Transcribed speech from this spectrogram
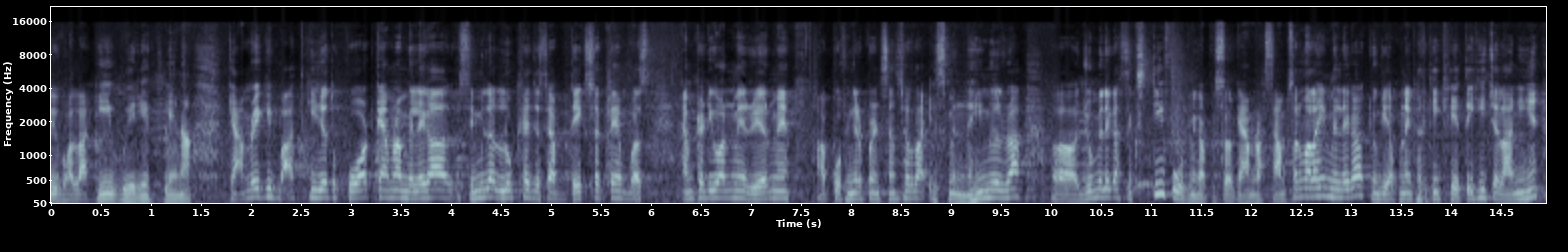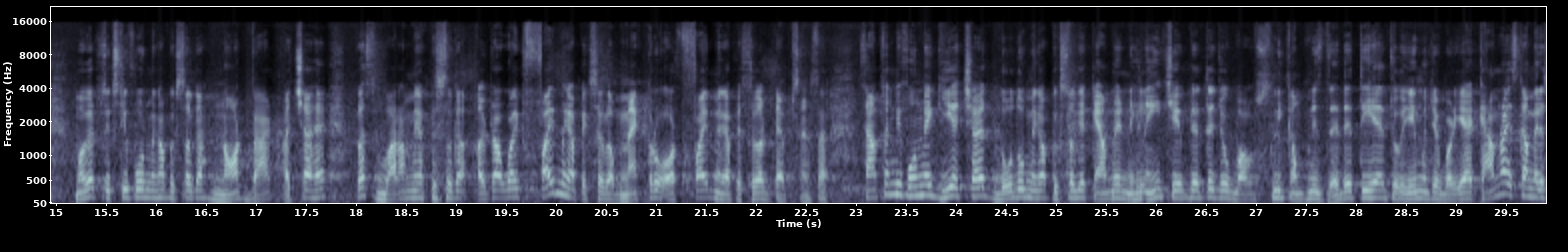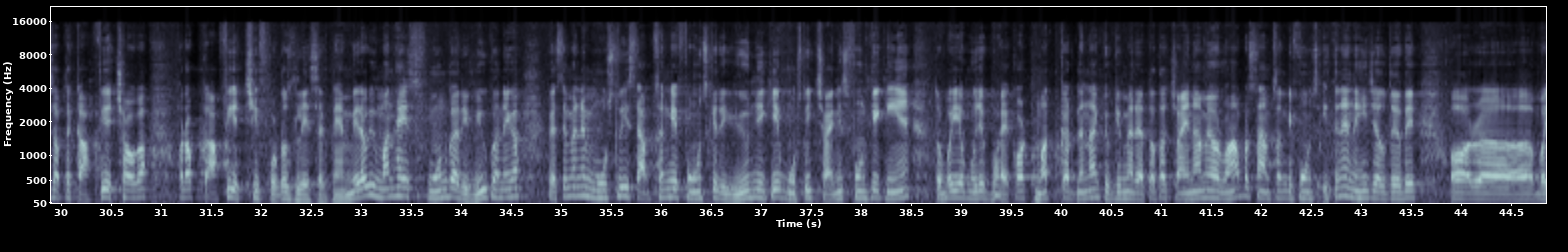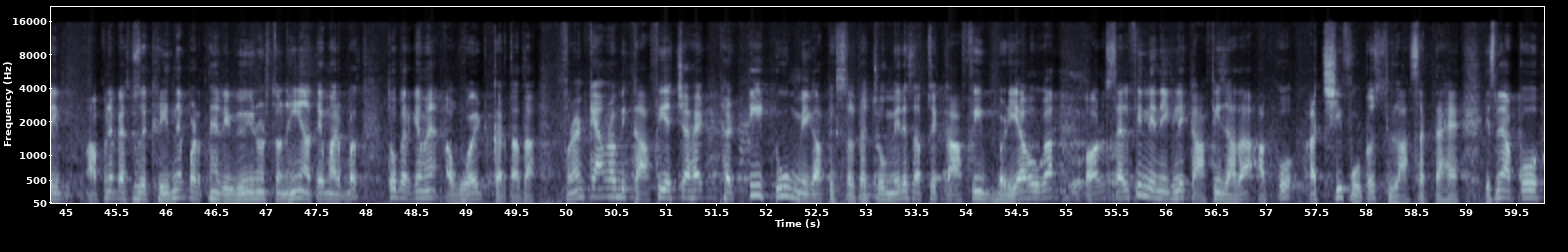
वाला ही वेरियंट लेना। कैमरे की बात की जाए तो क्वाड कैमरा मिलेगा। सिमिलर लुक है जैसे आप देख सकते हैं। बस एम में रियर में आपको फिंगरप्रिंट सेंसर था। इसमें नहीं मिल रहा। जो मिलेगा 64 मेगापिक्सल कैमरा सैमसंग वाला ही मिलेगा, क्योंकि अपने घर की खेती ही चलानी है। मगर 64 मेगापिक्सल का नॉट बैड अच्छा है। प्लस 12 मेगापिक्सल का अल्ट्रा वाइड 5 मेगापिक्सल का मैक्रो और 5 मेगापिक्सल का डेप्थ सेंसर सैमसंग के फ़ोन में एक ये अच्छा है दो दो मेगा के कैमरे नहीं नहीं चेप देते, जो मोस्टली कंपनीज़ दे देती है। तो ये मुझे बढ़िया है। कैमरा इसका मेरे हिसाब से काफ़ी अच्छा होगा और आप काफ़ी अच्छी फ़ोटोज़ ले सकते हैं। मेरा भी मन है इस फ़ोन का रिव्यू करने का। वैसे मैंने मोस्टली सैमसंग के फ़ोन्स के रिव्यू नहीं किए मोस्टली चाइनीज़ फ़ोन के किए हैं। तो भैया मुझे बॉयकॉट मत कर देना, क्योंकि मैं रहता था चाइना में और वहाँ पर सैमसंग के फ़ोन्स इतने नहीं चलते थे और भाई अपने पैसों से खरीदने पड़ते हैं रिव्यू यूनिट्स तो नहीं आते हमारे पास तो करके मैं अवॉइड करता था। फ्रंट कैमरा भी काफ़ी अच्छा है 32 मेगापिक्सल का, जो मेरे हिसाब से काफ़ी बढ़िया होगा और सेल्फी लेने के लिए काफ़ी ज़्यादा आपको अच्छी फ़ोटोज़ ला सकता है। इसमें आपको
